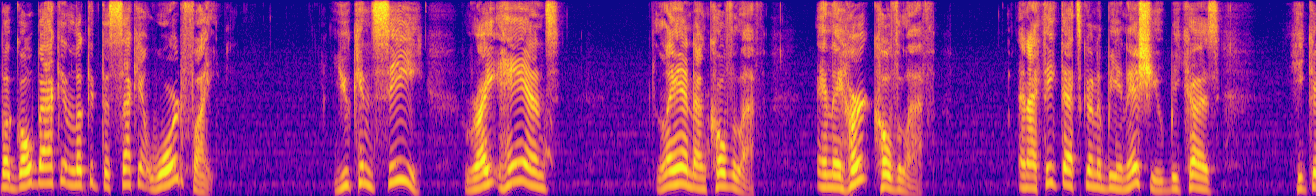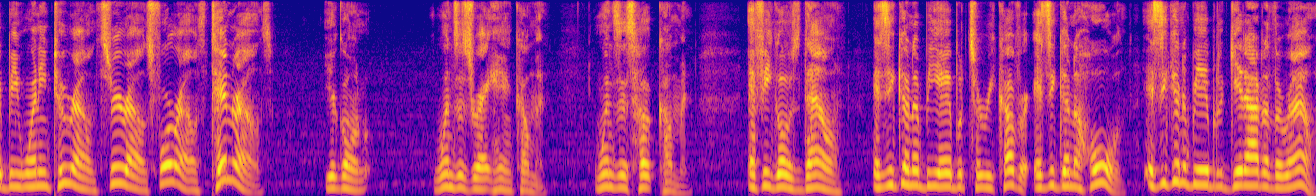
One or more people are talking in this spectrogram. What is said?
But go back and look at the second Ward fight. You can see right hands land on Kovalev and they hurt Kovalev. And I think that's going to be an issue because he could be winning two rounds, three rounds, four rounds, 10 rounds. You're going, when's his right hand coming? When's his hook coming? If he goes down, is he going to be able to recover? Is he going to hold? Is he going to be able to get out of the round?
